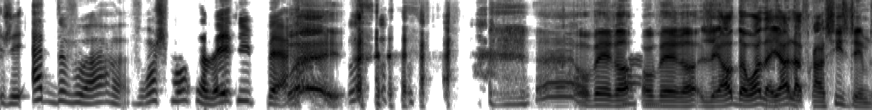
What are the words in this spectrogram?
J'ai hâte de voir. Franchement, ça va être super. Ouais. Ah, on verra, on verra. J'ai hâte de voir d'ailleurs la franchise James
